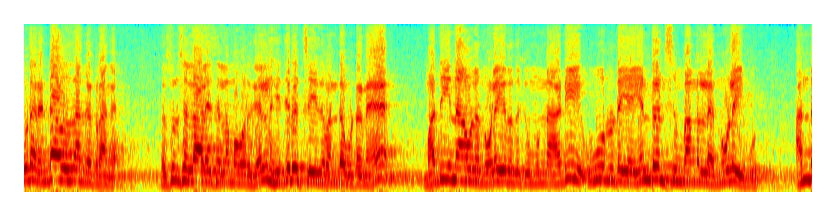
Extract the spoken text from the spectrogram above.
கூட ரெண்டாவது தான் கட்டுறாங்க. ரசூல் சல்லா அலி செல்லம் அவர்கள் ஹிஜ்ரத் செய்து வந்த உடனே மதீனாவில் நுழையிறதுக்கு முன்னாடி ஊருடைய என்ட்ரன்ஸும்பாங்கல்ல நுழைவு. அந்த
